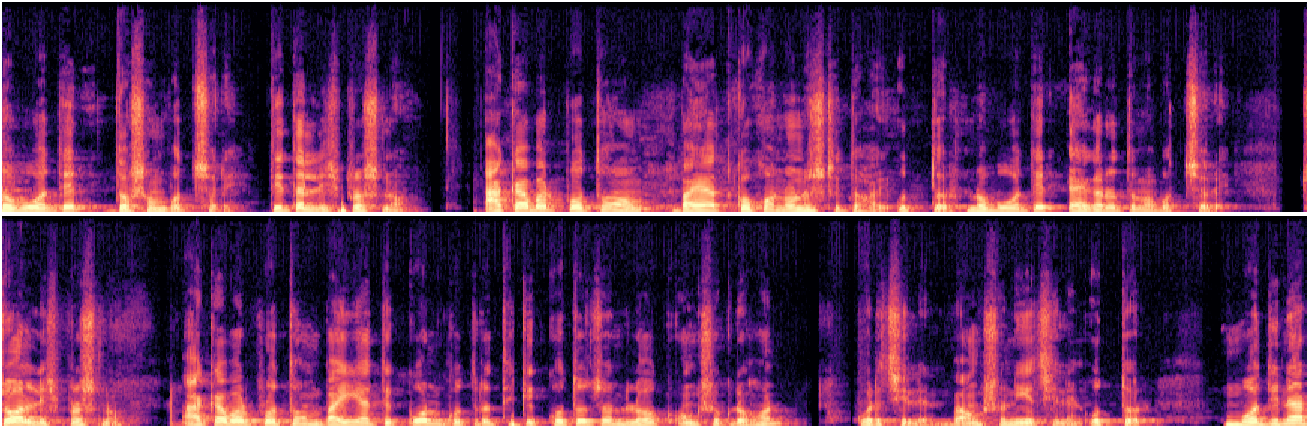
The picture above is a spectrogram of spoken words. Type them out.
নবুয়তের দশম বৎসরে। তেতাল্লিশ প্রশ্ন। আকাবার প্রথম বায়াত কখন অনুষ্ঠিত হয়? উত্তর, নবুয়তের এগারোতম বৎসরে। চুয়াল্লিশ প্রশ্ন। আকাবার প্রথম বাইয়াতে কোন গোত্র থেকে কতজন লোক অংশগ্রহণ করেছিলেন বা অংশ নিয়েছিলেন? উত্তর মদিনার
